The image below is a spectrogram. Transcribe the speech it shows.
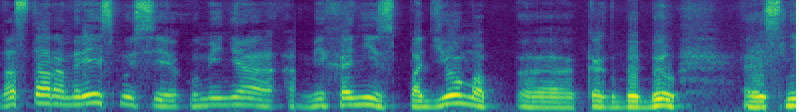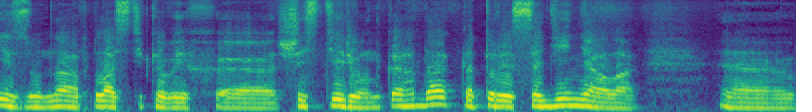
На старом рейсмусе у меня механизм подъема э, как бы был снизу на пластиковых шестеренках, да, которые соединяла Э,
